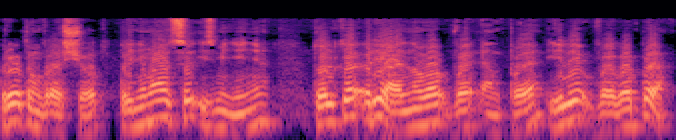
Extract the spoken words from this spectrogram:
При этом в расчет принимаются изменения только реального ВНП или ВВП.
